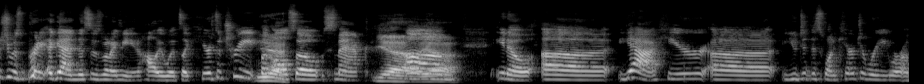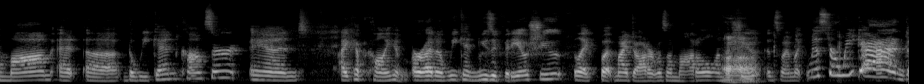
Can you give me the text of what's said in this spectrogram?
she was pretty. Again, this is what I mean. Hollywood's like, here's a treat, but Yeah. also smack yeah, um, yeah. You know, uh, yeah, here, uh, you did this one character where you were a mom at uh, the Weeknd concert, and I kept calling him, or at a Weeknd music video shoot, like, but my daughter was a model on the Uh-huh. shoot, and so I'm like, Mr. Weeknd,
